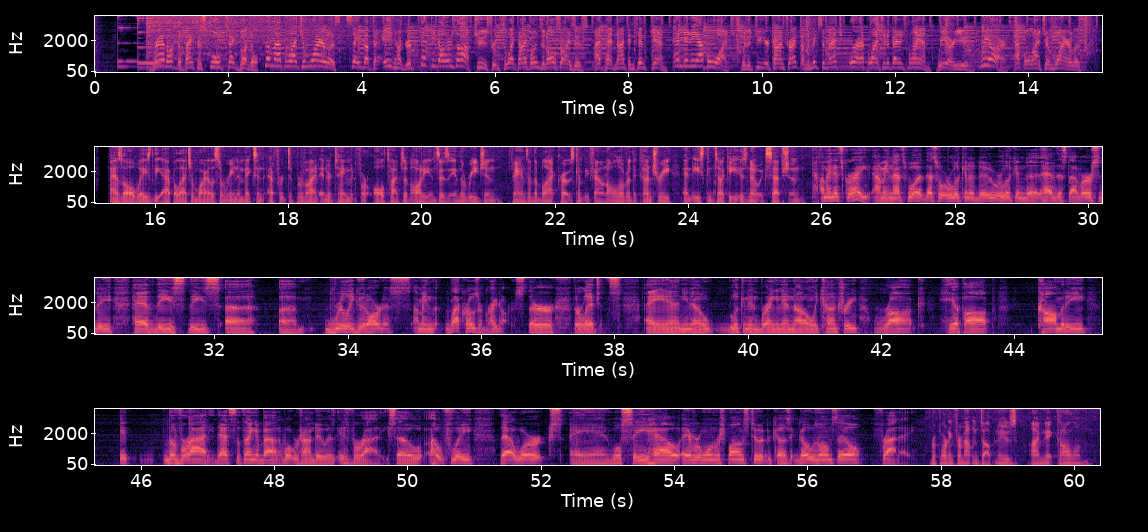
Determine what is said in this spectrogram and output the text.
Grab up the back to school tech bundle from Appalachian Wireless. Save up to $850 off. Choose from select iPhones in all sizes, iPad 9th and 10th gen, and any Apple Watch with a two year contract on the Mix and Match or Appalachian Advantage plan. We are you. We are Appalachian Wireless. As always, the Appalachian Wireless Arena makes an effort to provide entertainment for all types of audiences in the region. Fans of the Black Crowes can be found all over the country, and East Kentucky is no exception. I mean, it's great. I mean, that's what that's what we're looking to do. We're looking to have this diversity, have these these uh, um, really good artists. I mean, Black Crowes are great artists. They're they're legends, and you know, looking in bringing in not only country, rock, hip hop, comedy it the variety. That's the thing about it. What we're trying to do is, is variety. So hopefully that works, and we'll see how everyone responds to it because it goes on sale Friday. Reporting for Mountaintop News, I'm Nick Collum.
